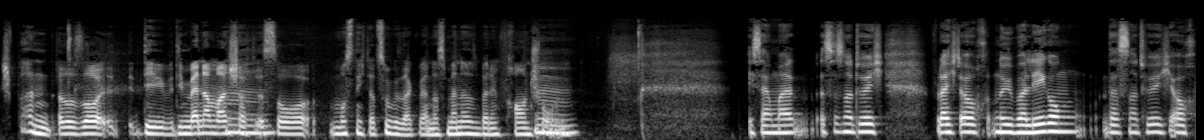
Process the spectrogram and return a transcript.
spannend. Also so die, die Männermannschaft mm. ist so, muss nicht dazu gesagt werden, das Männer sind bei den Frauen schon. Mm. Ich sag mal, es ist natürlich vielleicht auch eine Überlegung, dass natürlich auch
